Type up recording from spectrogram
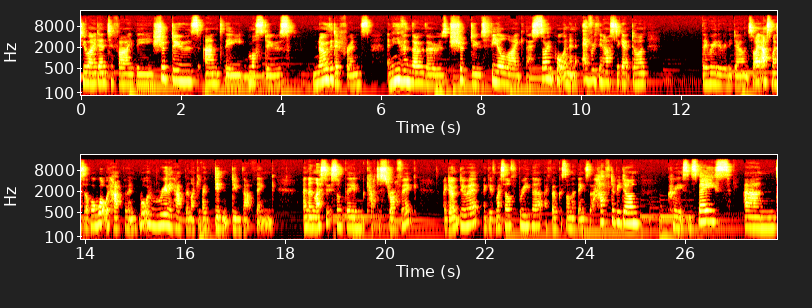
to identify the should do's and the must do's, know the difference, and even though those should do's feel like they're so important and everything has to get done, they really, really don't. So I ask myself, well, what would happen? What would really happen like if I didn't do that thing? And unless it's something catastrophic, I don't do it. I give myself a breather. I focus on the things that have to be done, create some space, and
